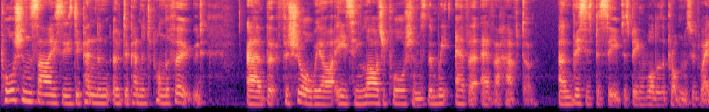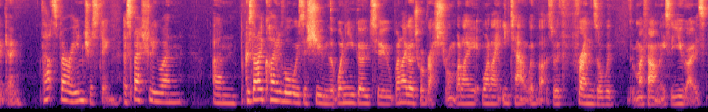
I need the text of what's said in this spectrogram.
portion size is dependent are dependent upon the food. Uh, but for sure, we are eating larger portions than we ever ever have done, and this is perceived as being one of the problems with weight gain. That's very interesting, especially when, um, because I kind of always assume that when you go to when I go to a restaurant when I when I eat out whether that's with friends or with my family, so you guys,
